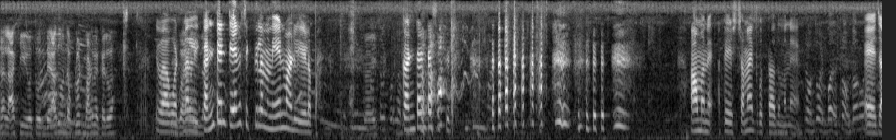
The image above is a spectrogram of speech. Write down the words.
ಹಾಕಿ ಇವತ್ತು ಒಂದು ಯಾವುದೋ ಒಂದು ಅಪ್ಲೋಡ್ ಮಾಡ್ಬೇಕಲ್ವಾ? ಇವಾಗ ಒಟ್ನಲ್ಲಿ ಕಂಟೆಂಟ್ ಏನು ಸಿಕ್ತಿಲ್ಲ ನಾನು ಏನು ಮಾಡಲಿ ಹೇಳಪ್ಪ. ಕಂಟೆಂಟ ಸಿಕ್ತಿಲ್ಲ. ಆ ಮನೆ ಅತ್ತೆ ಎಷ್ಟು ಚೆನ್ನಾಗಿತ್ತು ಗೊತ್ತಾ ಅದು ಮನೆ. ಏ ಜಾ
